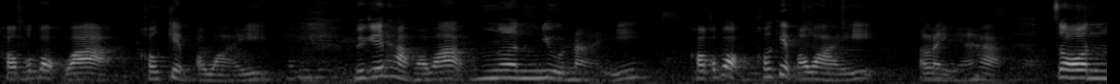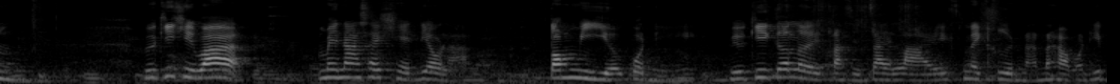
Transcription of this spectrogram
เขาก็บอกว่าเขาเก็บเอาไว้เมื่อกี้ถามเขาว่าเงินอยู่ไหน เขาก็บอกเขาเก็บเอาไว้อะไรเงี้ยค่ะ จนวิกกี้คิดว่าไม่น่าใช่เคสเดียวละต้องมีเยอะกว่านี้มิวกี้ก็เลยตัดสินใจไลฟ์ในคืนนั้นนะคะวันที่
